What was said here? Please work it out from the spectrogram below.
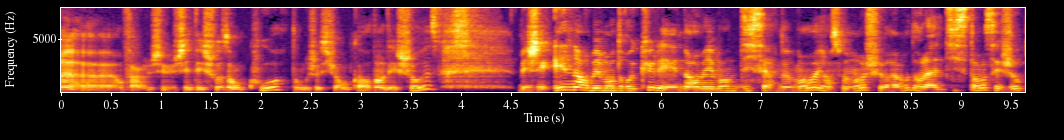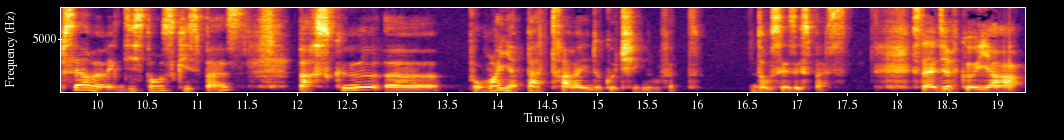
euh, enfin j'ai des choses en cours donc je suis encore dans des choses. Mais j'ai énormément de recul et énormément de discernement et en ce moment je suis vraiment dans la distance et j'observe avec distance ce qui se passe parce que euh, pour moi il n'y a pas de travail de coaching en fait dans ces espaces. C'est-à-dire qu'il y a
